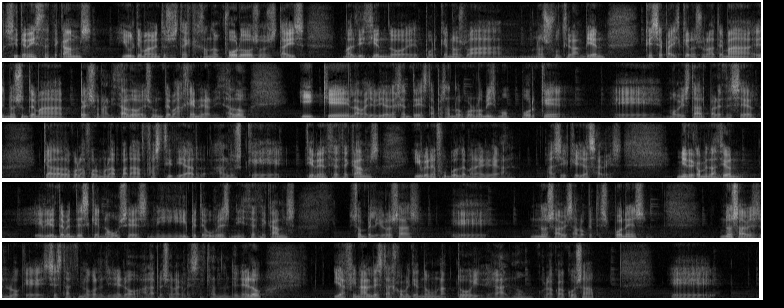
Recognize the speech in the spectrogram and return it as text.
si tenéis CCCAMs y últimamente os estáis quejando en foros, os estáis maldiciendo eh, porque no os va, no os funcionan bien, que sepáis que no es, una tema, no es un tema personalizado, es un tema generalizado y que la mayoría de gente está pasando por lo mismo porque eh, Movistar parece ser que ha dado con la fórmula para fastidiar a los que tienen CCCAMs y ven el fútbol de manera ilegal. Así que ya sabes. Mi recomendación, evidentemente, es que no uses ni IPTVs ni CCCAMs. Son peligrosas. Eh, no sabes a lo que te expones. No sabes lo que se está haciendo con el dinero a la persona que le está dando el dinero y al final le estás cometiendo un acto ilegal, ¿no? Con la cual cosa, eh,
